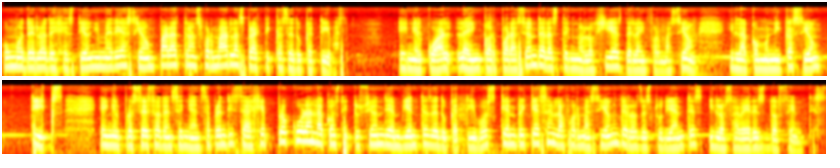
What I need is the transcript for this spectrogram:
un modelo de gestión y mediación para transformar las prácticas educativas, en el cual la incorporación de las tecnologías de la información y la comunicación TICs en el proceso de enseñanza-aprendizaje procuran la constitución de ambientes educativos que enriquecen la formación de los estudiantes y los saberes docentes.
